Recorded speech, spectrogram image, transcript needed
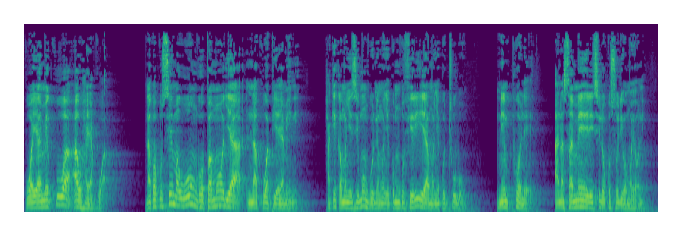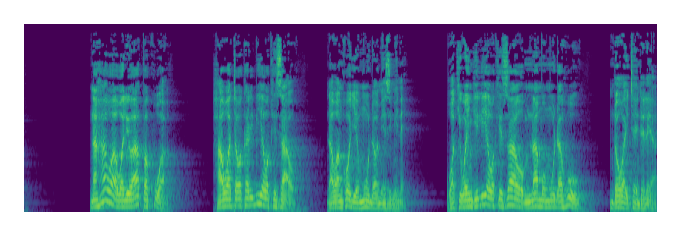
kuwa yamekuwa au hayakuwa. Na kwa kusema uongo pamoja na kuwa pia yamini. Hakika Mwenyezi Mungu ni mwenye kumghufiria mwenye kutubu. Ni mpole, anasamehe lisilokusudiwa moyoni. Na hawa walioapa kuwa hawatawakaribia wake zao na wangoje muda wa miezi mine. Wakiwaingilia wake zao mnamo muda huu ndoa itaendelea.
